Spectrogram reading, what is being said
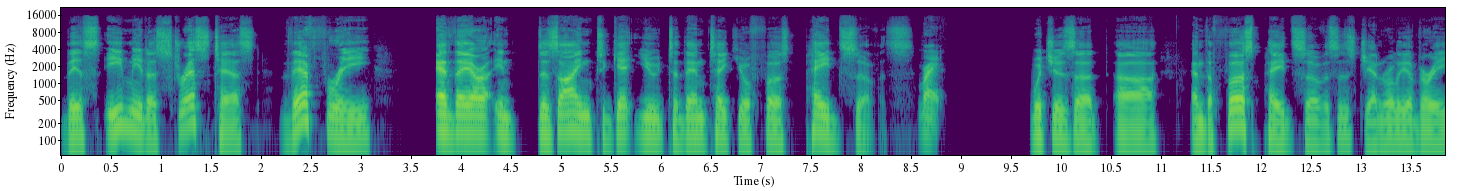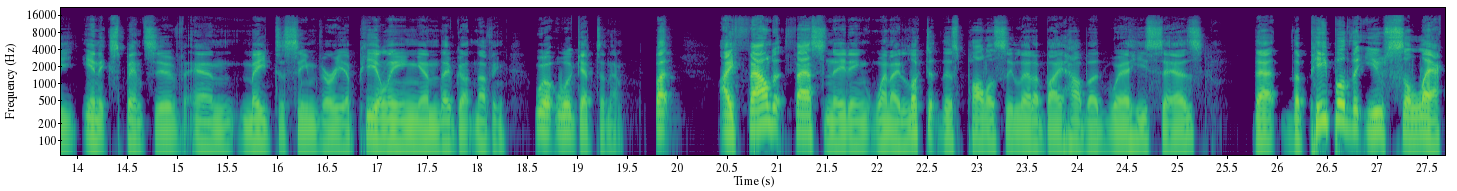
this e-meter stress test they're free and they are in designed to get you to then take your first paid service right. which is a uh, And the first paid services generally are very inexpensive and made to seem very appealing, and they've got nothing. We'll, we'll get to them. I found it fascinating when I looked at this policy letter by Hubbard, where he says that the people that you select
